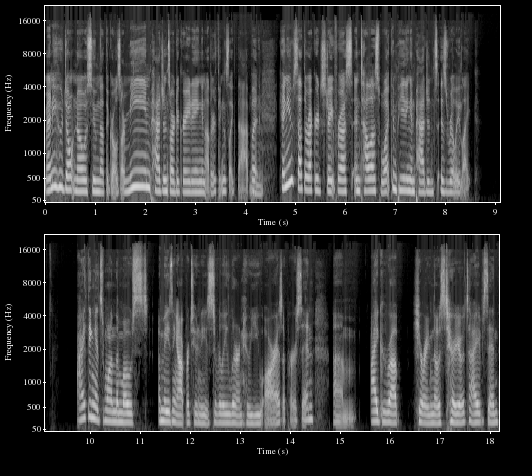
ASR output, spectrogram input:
Many who don't know assume that the girls are mean, pageants are degrading, and other things like that. But mm. can you set the record straight for us and tell us what competing in pageants is really like? I think it's one of the most amazing opportunities to really learn who you are as a person. Um, I grew up hearing those stereotypes, and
